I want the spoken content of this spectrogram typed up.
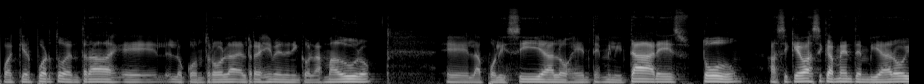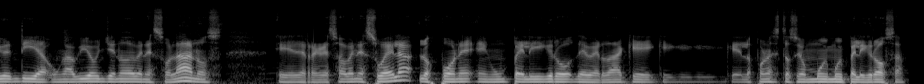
cualquier puerto de entrada eh, lo controla el régimen de Nicolás Maduro. Eh, la policía, los agentes militares, todo. Así que básicamente enviar hoy en día un avión lleno de venezolanos eh, de regreso a Venezuela los pone en un peligro de verdad que, que, los pone en una situación muy muy peligrosa.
